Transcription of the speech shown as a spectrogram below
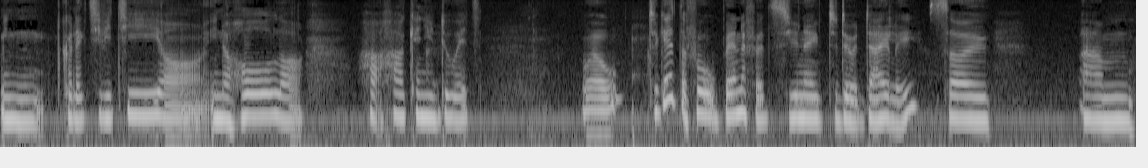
in collectivity, or in a hall, or how, how can you do it? Well, to get the full benefits, you need to do it daily. So, um,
